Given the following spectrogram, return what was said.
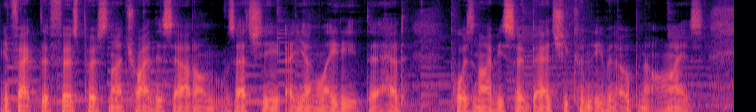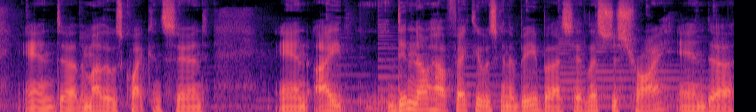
In fact, the first person I tried this out on was actually a young lady that had poison ivy so bad she couldn't even open her eyes. And uh, the mother was quite concerned. And I didn't know how effective it was going to be, but I said, let's just try. And uh,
